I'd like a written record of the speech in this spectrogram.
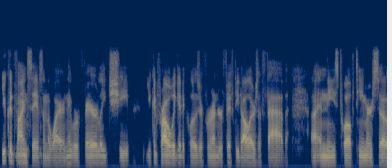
you could find saves on the wire, and they were fairly cheap. You could probably get a closer for under fifty dollars a FAAB uh, in these twelve teamers. So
